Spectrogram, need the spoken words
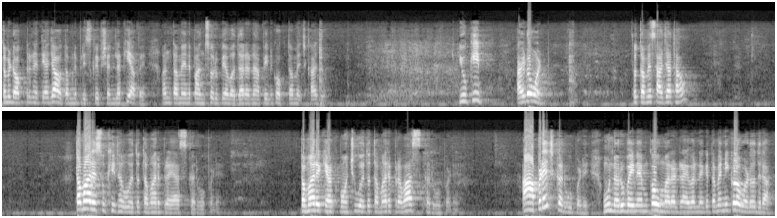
તમે ડોક્ટરને ત્યાં જાઓ, તમને પ્રિસ્ક્રિપ્શન લખી આપે અને તમે એને પાંચસો રૂપિયા વધારાના આપીને કહો કે તમે જ ખાજો. You keep I don't want તો તમે સાજા થાઓ? તમારે સુખી થવું હોય તો તમારે પ્રયાસ કરવો પડે. તમારે ક્યાંક પહોંચવું હોય તો તમારે પ્રવાસ કરવો પડે. આ આપણે જ કરવું પડે. હું નરુભાઈને એમ કહું, મારા ડ્રાઈવરને કે તમે નીકળો વડોદરા.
